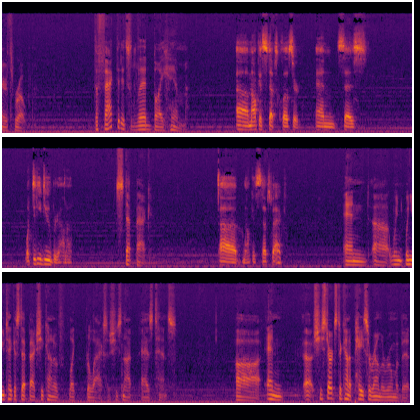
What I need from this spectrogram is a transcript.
her throat. The fact that it's led by him, Uh, Malchus steps closer and says, "What did he do, Briahna?" step back. Uh, Malchus steps back. And uh, when when you take a step back, she kind of like relaxes. She's not as tense. Uh, and uh, she starts to kind of pace around the room a bit,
